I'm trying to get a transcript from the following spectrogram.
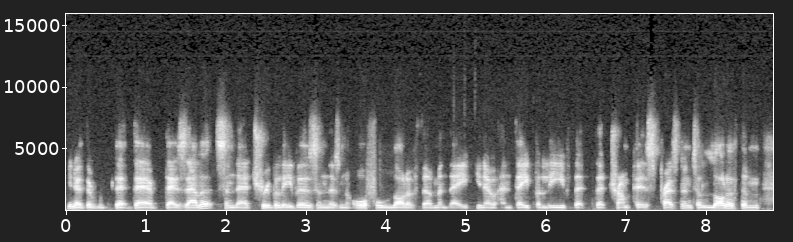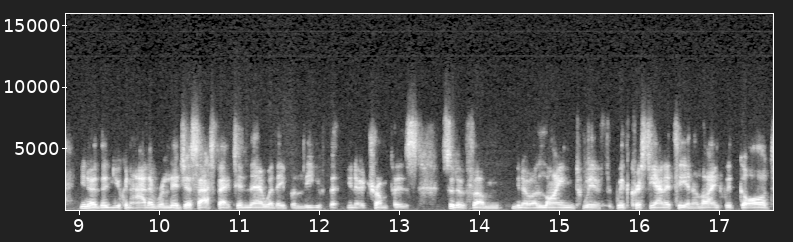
you know they're they're, they're zealots and they're true believers and there's an awful lot of them and they you know and they believe that that Trump is president. A lot of them you know that you can add a religious aspect in there where they believe that you know Trump is sort of um, you know aligned with with Christianity and aligned with God.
